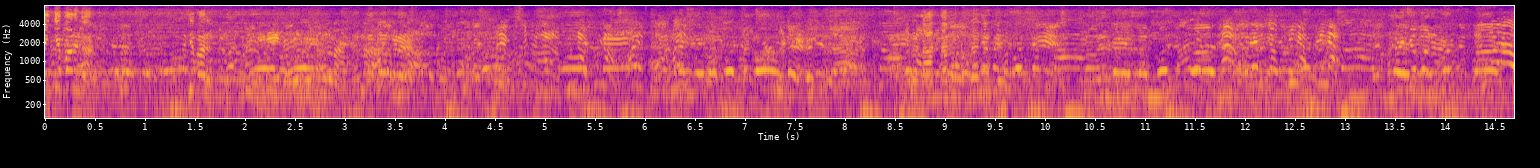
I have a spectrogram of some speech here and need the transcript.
அண்ணா பாருங்க. இங்க பாருங்க. நான்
